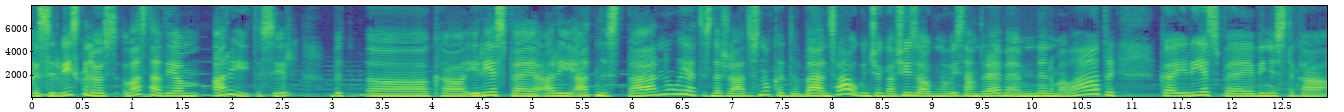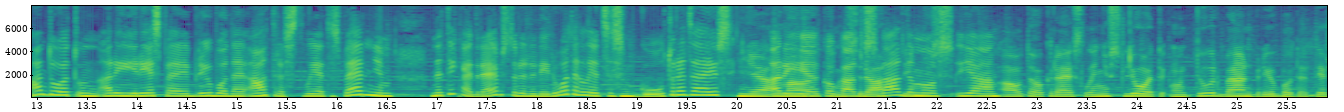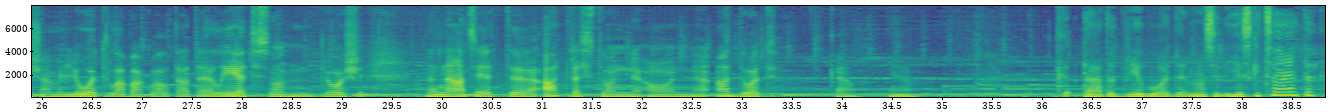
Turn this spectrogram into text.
kas ir viskaļos lastādījām, arī tas ir, bet uh, ir iespēja arī atnest bērnu lietas dažādas, nu, kad bērns aug, viņš vienkārši izaug no visām drēbēm nenormāli ātri, ka ir iespēja viņas tā kā atdot, un arī ir iespēja brīvbodē atrast lietas bērniem. Ne tikai drēbes, tur ir arī rotaļlietas, esmu gultu redzējusi, Jā, arī mātiņas, kaut kādus vadamos, jā. autokrēsliņus ļoti, un tur bērnu brīvbodē tiešām ir ļoti labā kvalitātē lietas un droši nāciet eh, atrast un, un atdot. Kā, jā. Tā tad brīvbode mums ir ieskicēta.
